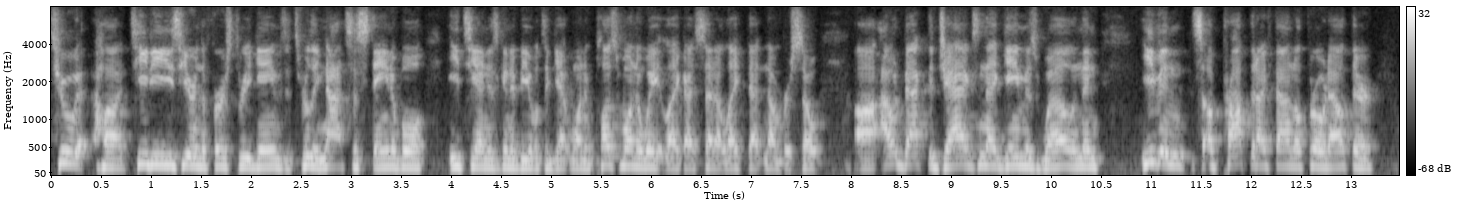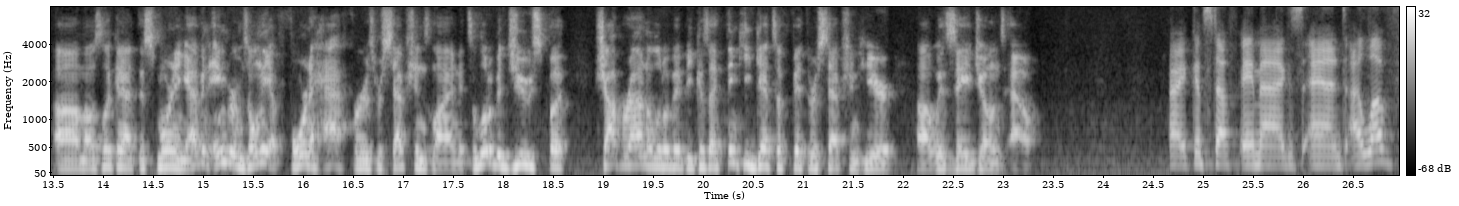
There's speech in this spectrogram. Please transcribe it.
two uh, TDs here in the first three games. It's really not sustainable. Etienne is going to be able to get one and plus 108. Like I said, I like that number. So uh, I would back the Jags in that game as well, and then even a prop that I found, I'll throw it out there. Um, I was looking at this morning. Evan Engram's only at four and a half for his receptions line. It's a little bit juiced, but shop around a little bit because I think he gets a fifth reception here uh, with Zay Jones out. All right, good stuff, Amags. And I love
